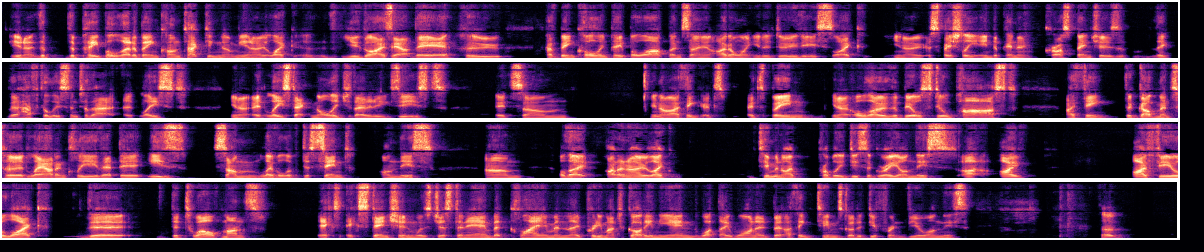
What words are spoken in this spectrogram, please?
you know the the people that have been contacting them. You know, like uh, you guys out there who have been calling people up and saying, "I don't want you to do this." Like you know, especially independent crossbenchers, they they have to listen to that at least you know at least acknowledge that it exists it's um you know i think it's it's been you know although the bill still passed i think the government's heard loud and clear that there is some level of dissent on this um although i don't know like tim and i probably disagree on this i i, I feel like the the 12 months ex- extension was just an ambit claim, and they pretty much got in the end what they wanted. But I think Tim's got a different view on this. So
